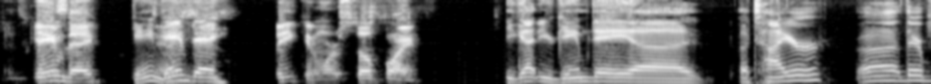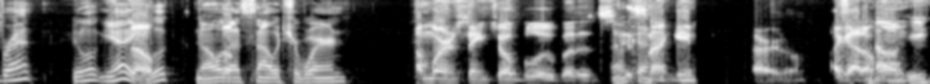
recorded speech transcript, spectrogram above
It's game day. Game Game day. Week and we're still playing. You got your game day uh, attire uh, there, Bret? You look, yeah, No. you look. No, that's not what you're wearing. I'm wearing St. Joe blue, but it's Okay. it's not game day. I got a No, home he,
